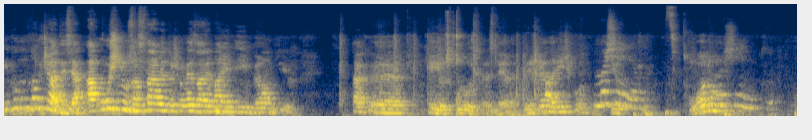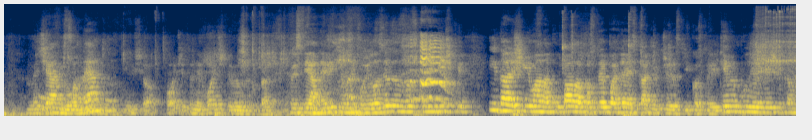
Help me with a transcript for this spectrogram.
і будуть навчатися. А учнів заставити, що ви зараз маєте їх бігом всіх. Так е, Київську Русь хрестили. Прийшли на річку, і воду, мечем і вогнем, і все. Хочете, не хочете, ви вже туди. Християни відки вони повилазили за свої річки. І далі Івана Купала, костри поглядай, скачуть через ті костри. Якими були язичниками,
